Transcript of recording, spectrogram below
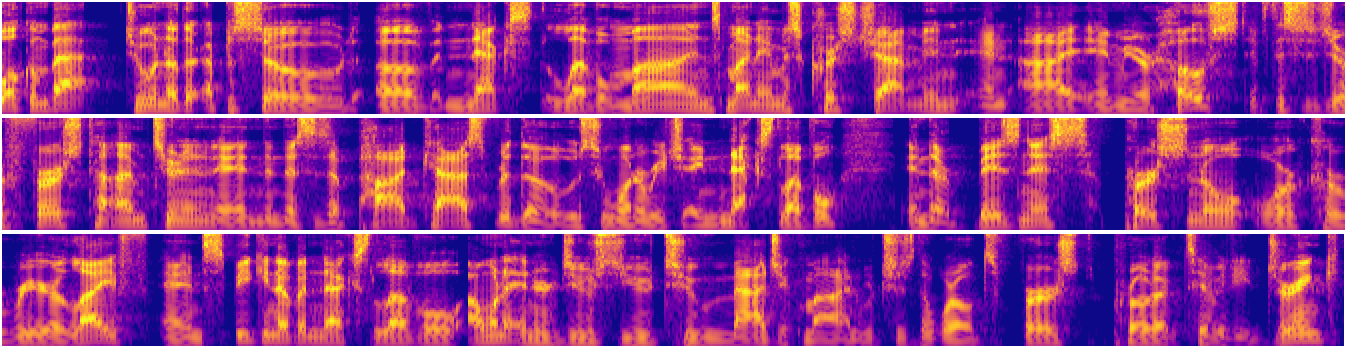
Welcome back to another episode of Next Level Minds. My name is Chris Chapman and I am your host. If this is your first time tuning in, then this is a podcast for those who want to reach a next level in their business, personal, or career life. And speaking of a next level, I want to introduce you to Magic Mind, which is the world's first productivity drink.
